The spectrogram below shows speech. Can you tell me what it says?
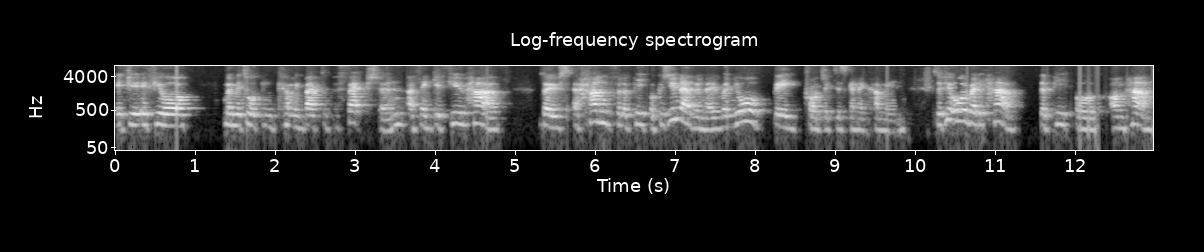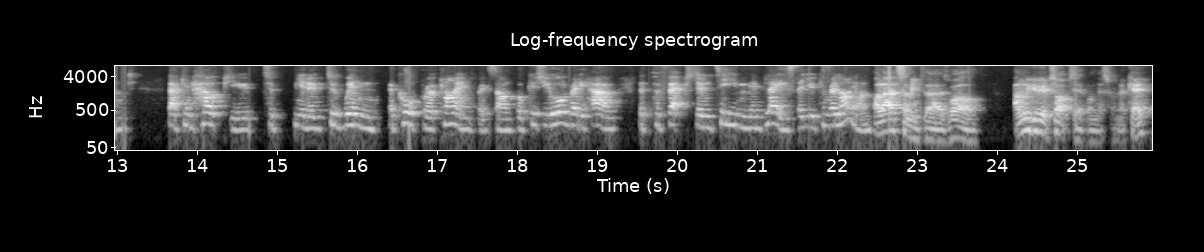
if you if you're when we're talking coming back to perfection, I think if you have those a handful of people, because you never know when your big project is going to come in. So if you already have the people on hand that can help you to you know to win a corporate client, for example, because you already have the perfection team in place that you can rely on. I'll add something to that as well. I'm going to give you a top tip on this one, okay?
